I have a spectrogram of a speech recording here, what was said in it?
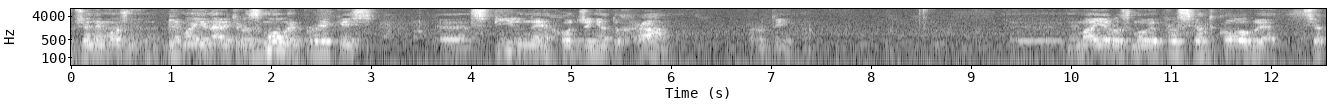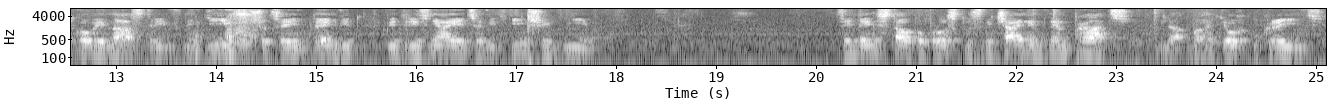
вже не можна, немає навіть розмови про якесь е, спільне ходження до храму родини. Е, немає розмови про святкове, святковий настрій в неділю, що цей день від, відрізняється від інших днів. Цей день став попросту звичайним днем праці для багатьох українців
